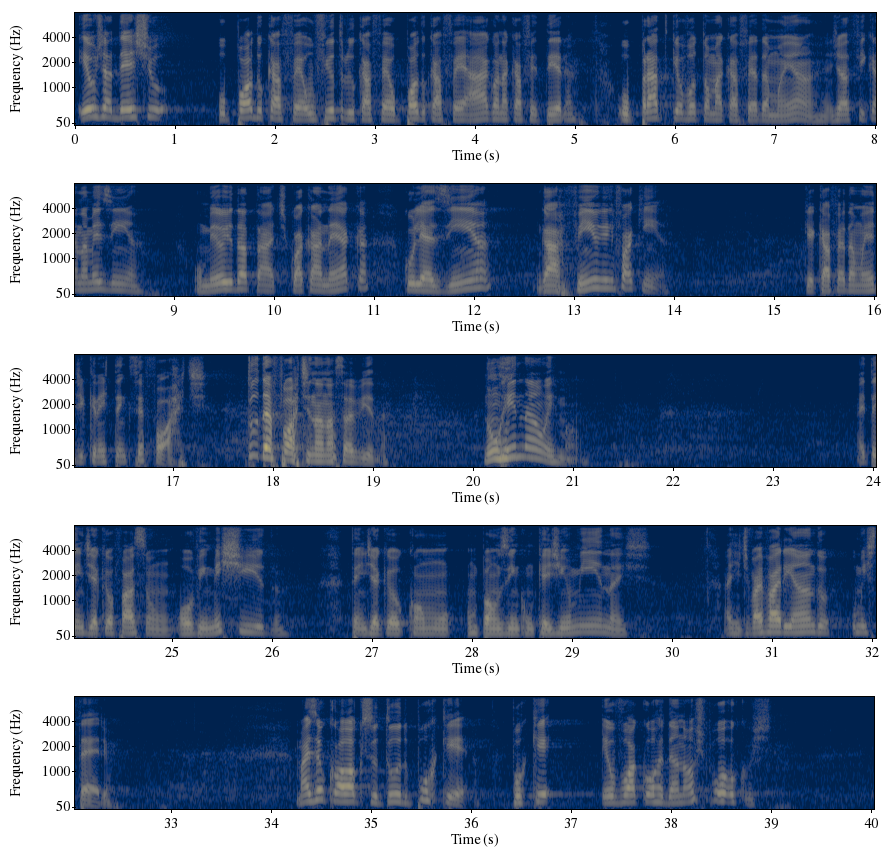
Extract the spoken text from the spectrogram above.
Eu já deixo o pó do café, o filtro do café, o pó do café, a água na cafeteira, o prato que eu vou tomar café da manhã já fica na mesinha. O meu e da Tati, com a caneca, colherzinha, garfinho e faquinha. Porque café da manhã de crente tem que ser forte. Tudo é forte na nossa vida. Não ri não, irmão. Aí tem dia que eu faço um ovinho mexido. Tem dia que eu como um pãozinho com queijinho Minas. A gente vai variando o mistério. Mas eu coloco isso tudo por quê? Porque eu vou acordando aos poucos.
